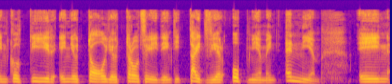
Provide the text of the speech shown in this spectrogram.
en kultuur en jou taal, jou trots, jou identiteit weer opneem en inneem. En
